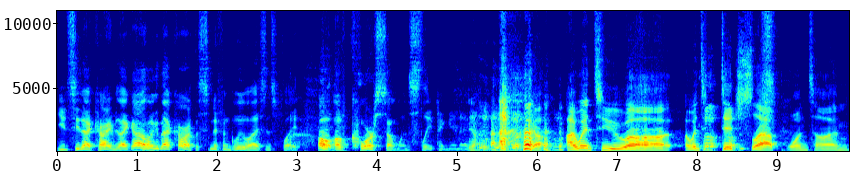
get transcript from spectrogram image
you'd see that car, you'd be like, oh look at that car with the sniff and glue license plate. Oh, of course someone's sleeping in it. yeah. I went to uh, I went to Ditch Slap one time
